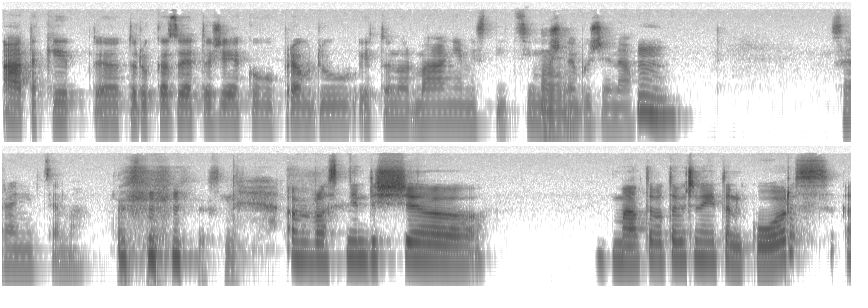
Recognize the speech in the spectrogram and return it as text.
a taky to dokazuje to, že jako opravdu je to normálně myslící muž mm. nebo žena mm. s hranicema. Jasně, jasně. A vlastně, když máte otevřený ten kurz, eh,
